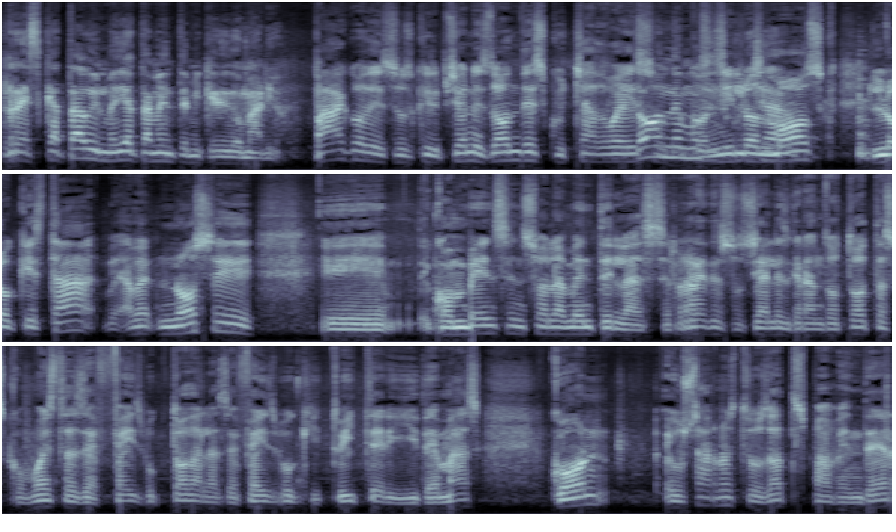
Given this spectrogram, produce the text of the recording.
rescatado inmediatamente, mi querido Mario. Pago de suscripciones, ¿dónde he escuchado eso? ¿Dónde hemos Con Elon escuchado? Musk, lo que está, a ver, no se eh, convencen solamente las redes sociales grandototas como estas de Facebook, todas las de Facebook y Twitter y demás, con usar nuestros datos para vender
